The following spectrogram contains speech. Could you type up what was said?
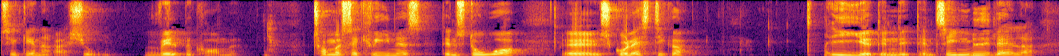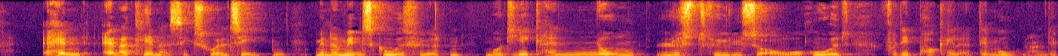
til generation. Velbekomme. Thomas Aquinas, den store øh, skolastiker i øh, den, den sene middelalder, han anerkender seksualiteten, men når mennesker udfører den, må de ikke have nogen lystfølelse overhovedet, for det påkalder dæmonerne, det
